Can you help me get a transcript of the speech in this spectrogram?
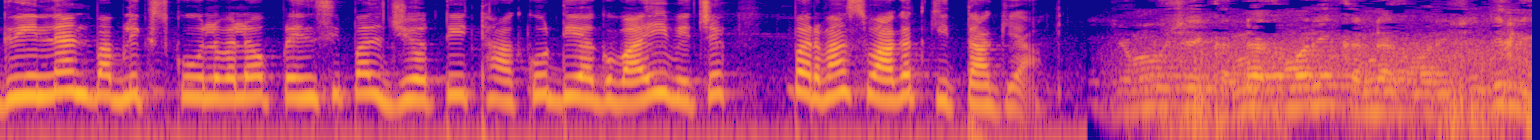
ਗ੍ਰੀਨਲੈਂਡ ਪਬਲਿਕ ਸਕੂਲ ਵੱਲੋਂ ਪ੍ਰਿੰਸੀਪਲ ਜਯੋਤੀ ਠਾਕੁਰ ਦੀ ਅਗਵਾਈ ਵਿੱਚ ਭਰਵਾਂ ਸਵਾਗਤ ਕੀਤਾ ਗਿਆ जम्मू से कन्याकुमारी कन्याकुमारी से दिल्ली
